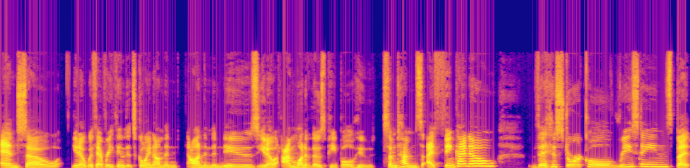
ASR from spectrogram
And so, you know, with everything that's going on the on in the news, you know, I'm one of those people who sometimes I think I know the historical reasonings, but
